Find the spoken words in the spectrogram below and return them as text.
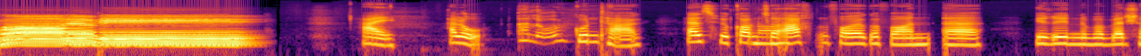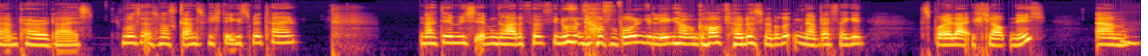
Wannabe. Hi. Hallo. Hallo. Guten Tag. Herzlich willkommen Guten zur achten Folge von äh, Wir reden über Bachelor in Paradise. Ich muss erst was ganz Wichtiges mitteilen. Nachdem ich eben gerade fünf Minuten auf dem Boden gelegen habe und gehofft habe, dass mein Rücken da besser geht, Spoiler, ich glaube nicht, ähm, Hm.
